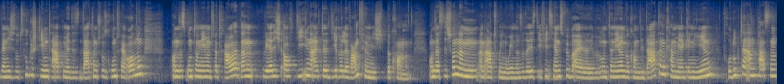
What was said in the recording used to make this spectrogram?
wenn ich so zugestimmt habe mit dieser Datenschutzgrundverordnung, und das Unternehmen vertraue, dann werde ich auch die Inhalte, die relevant für mich bekommen. Und das ist schon ein, ein Art Win-Win. Also da ist die Effizienz für beide. Die Unternehmen bekommen die Daten, kann mehr generieren, Produkte anpassen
